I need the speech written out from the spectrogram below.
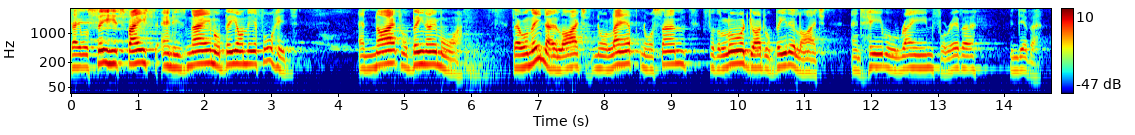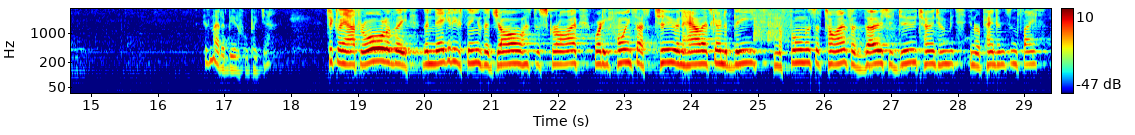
They will see his face, and his name will be on their foreheads, and night will be no more. They will need no light, nor lamp, nor sun, for the Lord God will be their light, and he will reign forever and ever. Isn't that a beautiful picture? Particularly after all of the, the negative things that Joel has described, what he points us to, and how that's going to be in the fullness of time for those who do turn to him in repentance and faith.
